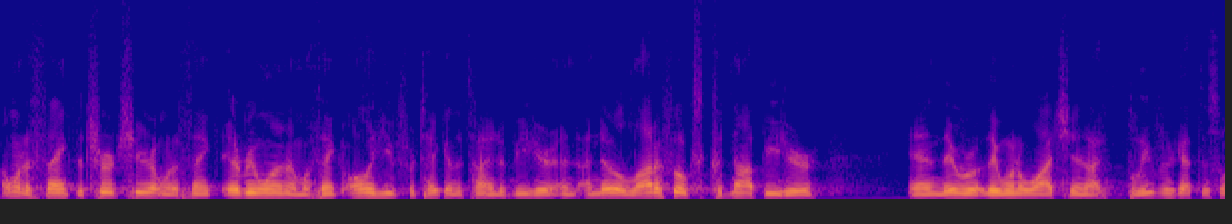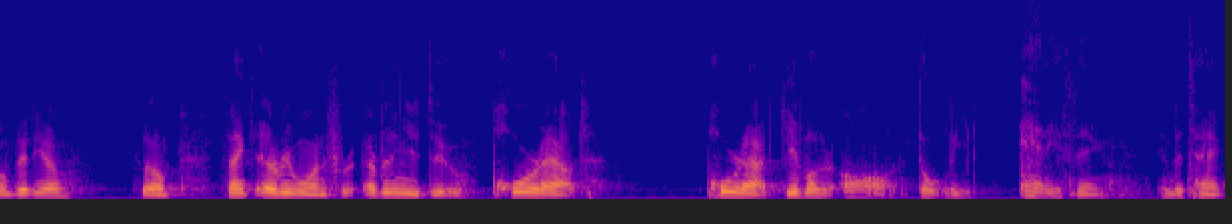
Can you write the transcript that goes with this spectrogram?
I want to thank the church here. I want to thank everyone. I want to thank all of you for taking the time to be here. And I know a lot of folks could not be here, and they were they want to watch in. I believe we got this on video. So Thank everyone for everything you do. Pour it out. Pour it out. Give it all. Don't leave anything in the tank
